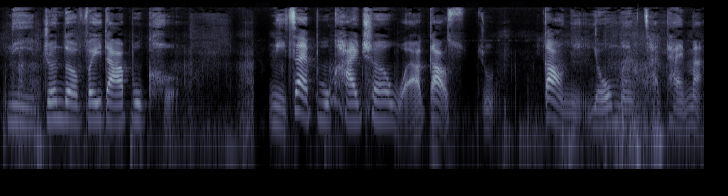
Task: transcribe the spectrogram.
你真的非搭不可。你再不开车，我要告诉就告你油门踩太慢。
